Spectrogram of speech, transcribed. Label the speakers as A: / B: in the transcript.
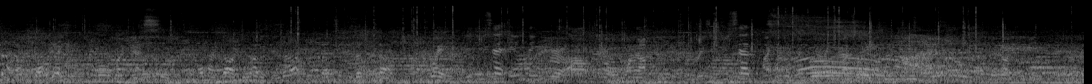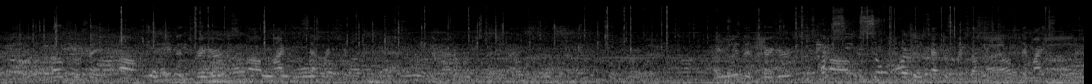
A: Oh my god, you know how to do that? That's that's tough.
B: Wait, did you set anything for um for one up? You said I have a I also say um any of the triggers um might be separate to no matter what you do. Any of the triggers, um, if you set them for something else, they might still be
